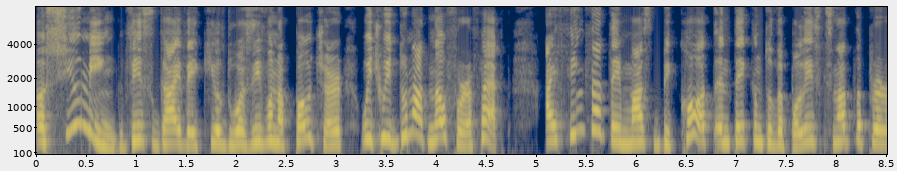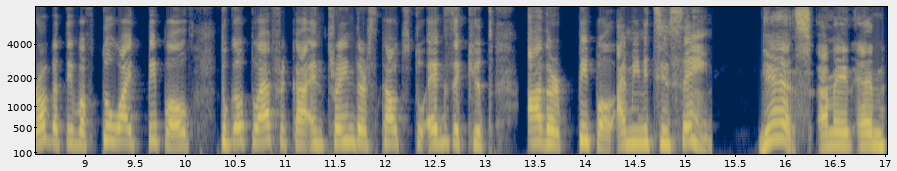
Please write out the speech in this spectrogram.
assuming this guy they killed was even a poacher, which we do not know for a fact, I think that they must be caught and taken to the police. It's not the prerogative of two white people to go to Africa and train their scouts to execute other people. I mean, it's insane. Yes. I mean, and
